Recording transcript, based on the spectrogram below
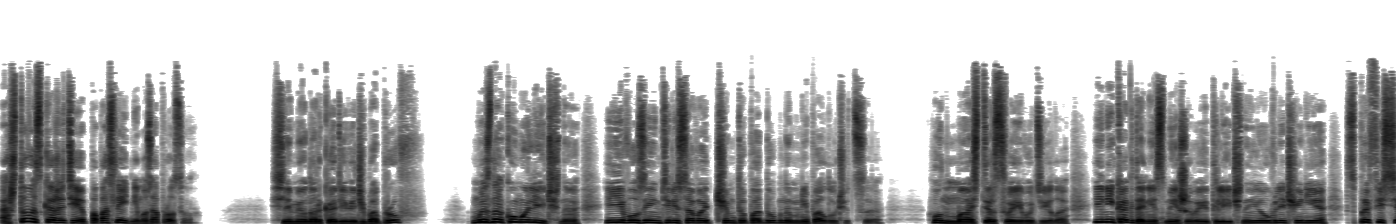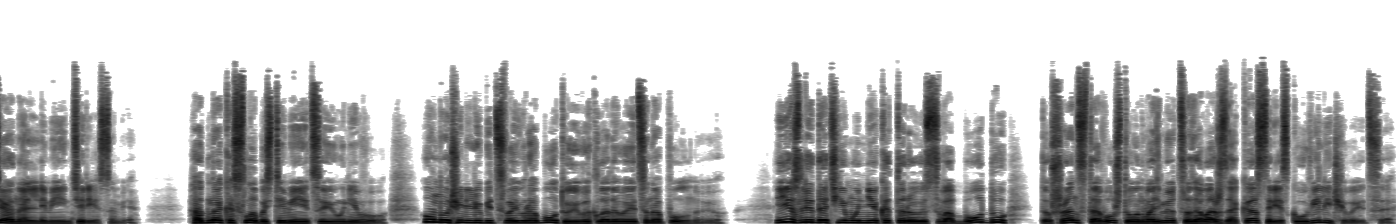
А что вы скажете по последнему запросу? Семен Аркадьевич Бобров? Мы знакомы лично, и его заинтересовать чем-то подобным не получится. Он мастер своего дела и никогда не смешивает личные увлечения с профессиональными интересами. Однако слабость имеется и у него. Он очень любит свою работу и выкладывается на полную. Если дать ему некоторую свободу, то шанс того, что он возьмется за ваш заказ, резко увеличивается.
